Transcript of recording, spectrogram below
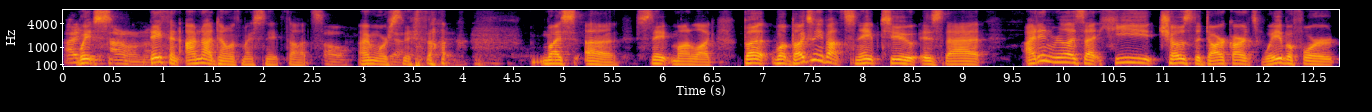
I Wait, just, I don't know. Nathan, I'm not done with my Snape thoughts. Oh, I have more yeah, Snape thought. my uh, Snape monologue. But what bugs me about Snape too is that I didn't realize that he chose the dark arts way before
